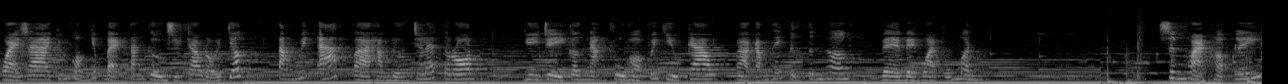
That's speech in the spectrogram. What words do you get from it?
Ngoài ra, chúng còn giúp bạn tăng cường sự trao đổi chất, tăng huyết áp và hàm lượng cholesterol, duy trì cân nặng phù hợp với chiều cao và cảm thấy tự tin hơn về bề ngoài của mình. Sinh hoạt hợp lý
